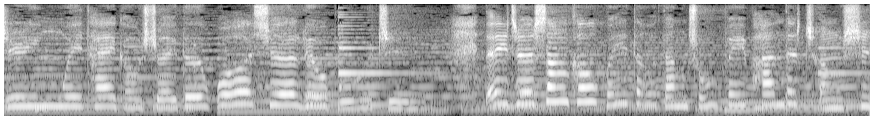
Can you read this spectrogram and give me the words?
只因为太高，摔得我血流不止，带着伤口回到当初背叛的城市，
